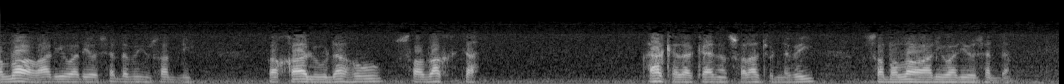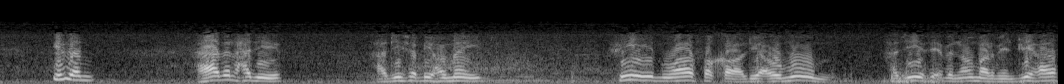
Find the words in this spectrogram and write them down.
الله عليه وآله وسلم يصلي. فقالوا له صدقت هكذا كانت صلاة النبي صلى الله عليه وآله وسلم. إذا هذا الحديث حديث أبي حميد فيه موافقة لعموم حديث ابن عمر من جهة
